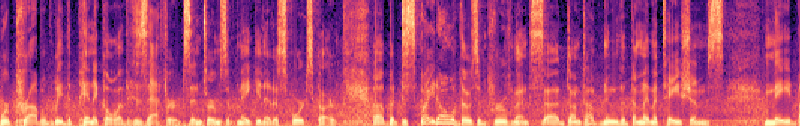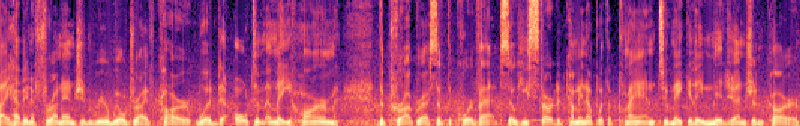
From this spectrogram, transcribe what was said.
were probably the pinnacle of his efforts in terms of making it a sports car. Uh, but despite all of those improvements, uh, Duntov knew that the limitations made by having a front engine rear wheel drive car would ultimately harm the progress of the Corvette. So he started coming up with a plan to make it a mid engine car.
